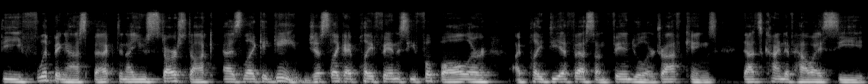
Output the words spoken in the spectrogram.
the flipping aspect and I use StarStock as like a game, just like I play fantasy football or I play DFS on FanDuel or DraftKings. That's kind of how I see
